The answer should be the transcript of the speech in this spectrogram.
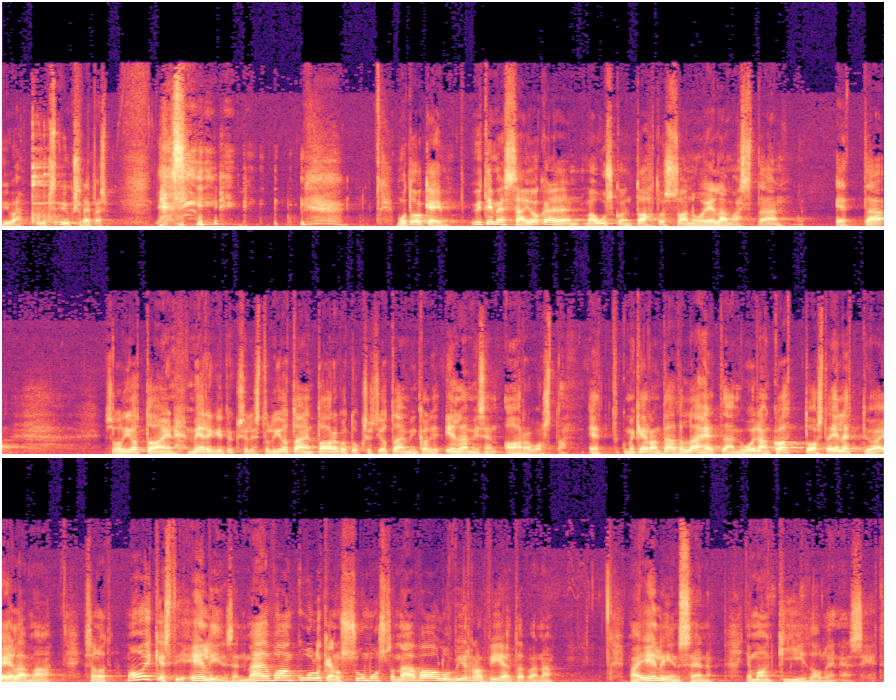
Hyvä, yksi, yksi repes. Mutta okei, ytimessään jokainen, mä uskon, tahtoisi sanoa elämästään, että se oli jotain merkityksellistä, oli jotain tarkoituksesta, jotain, minkä oli elämisen arvosta. Että kun me kerran täältä lähetään, me voidaan katsoa sitä elettyä elämää ja sanoa, että mä oikeasti elin sen. Mä en vaan kulkenut sumussa, mä en vaan ollut virran vietävänä. Mä elin sen ja mä oon kiitollinen siitä.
